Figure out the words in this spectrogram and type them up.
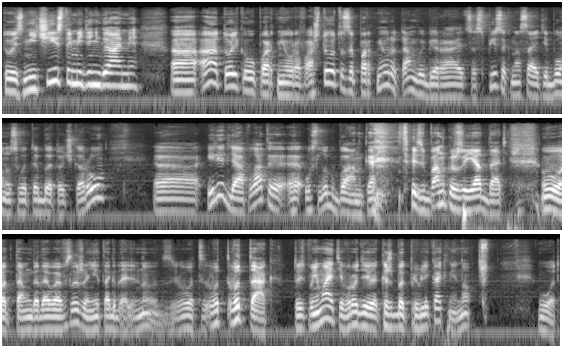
То есть не чистыми деньгами, а, а только у партнеров. А что это за партнеры, там выбирается. Список на сайте э, или для оплаты э, услуг банка. То есть банку же и отдать. Вот, там годовое обслуживание и так далее. Ну, вот, вот, вот так. То есть, понимаете, вроде кэшбэк привлекательный, но вот.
